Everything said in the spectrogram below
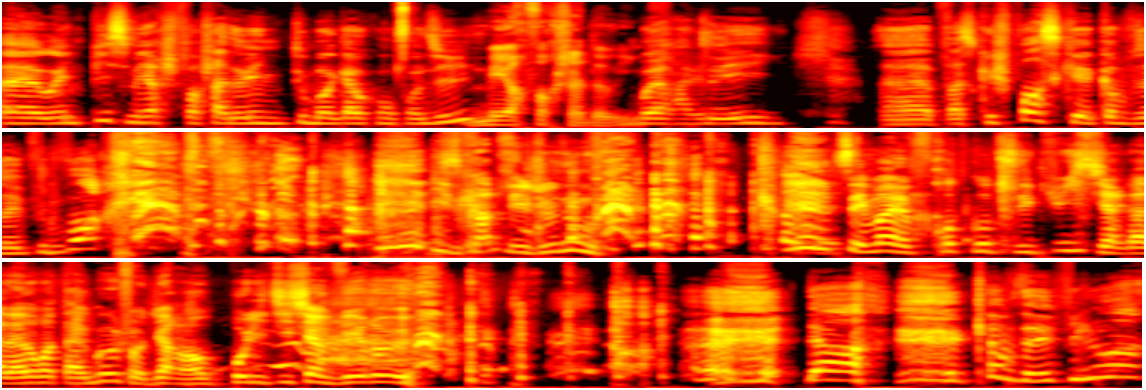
euh, One Piece, meilleur foreshadowing, tout manga confondu. Meilleur foreshadowing. Ouais, foreshadowing. Euh, parce que je pense que, comme vous avez pu le voir, Il se gratte les genoux. Ses mains, elles frottent contre ses cuisses, il regarde à droite, à gauche, on dirait un politicien véreux. non, comme vous avez pu le voir,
